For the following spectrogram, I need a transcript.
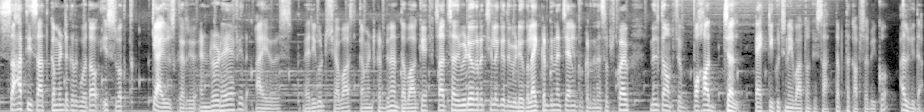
साथ ही साथ कमेंट करके बताओ, इस वक्त क्या यूज़ कर रहे हो? एंड्रॉइड है या फिर आई वेरी गुड शाबाश कमेंट कर देना, दबा के। साथ साथ वीडियो अगर अच्छी लगे तो वीडियो को लाइक कर देना चैनल को कर देना सब्सक्राइब मिलता हूँ आपसे बहुत जल्द। टैक की कुछ नई बातों के साथ। तब तक आप सभी को अलविदा।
